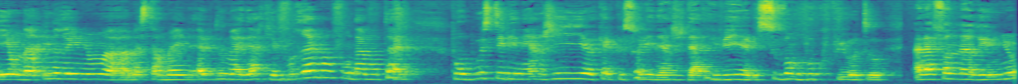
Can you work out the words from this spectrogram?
et on a une réunion, un mastermind hebdomadaire qui est vraiment fondamentale pour booster l'énergie, euh, quelle que soit l'énergie d'arrivée, elle est souvent beaucoup plus haute. À la fin de la réunion,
